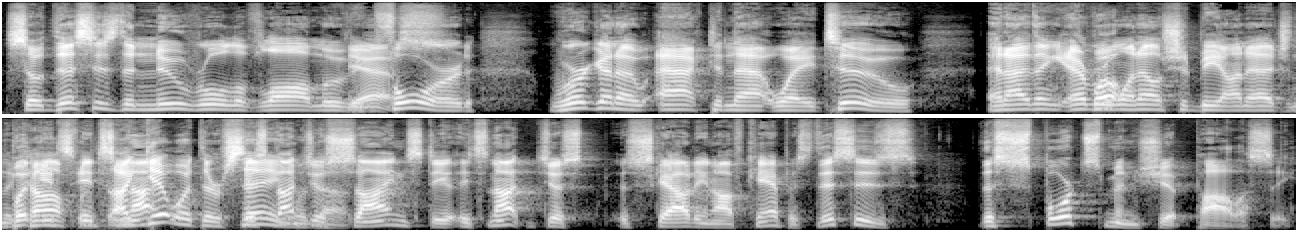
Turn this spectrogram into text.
So this is the new rule of law moving Yes. forward. We're going to act in that way too. And I think everyone else should be on edge in the But conference. it's, it's I not, get what they're saying. It's not just that. sign steal. It's not just scouting off campus. This is the sportsmanship policy.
